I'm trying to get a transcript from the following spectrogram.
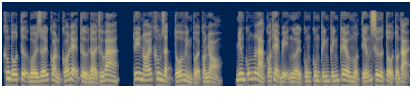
Không tố tự bối giới còn có đệ tử đời thứ ba, tuy nói không giật tố hình tuổi còn nhỏ, nhưng cũng là có thể bị người cung cung kính kính kêu một tiếng sư tổ tồn tại.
